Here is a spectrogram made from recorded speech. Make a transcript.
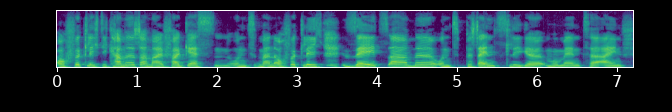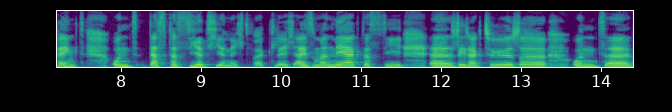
auch wirklich die Kamera mal vergessen und man auch wirklich seltsame und brenzlige Momente einfängt. Und das passiert hier nicht wirklich. Also man merkt, dass die äh, Redakteure und äh,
